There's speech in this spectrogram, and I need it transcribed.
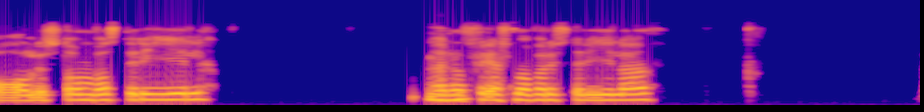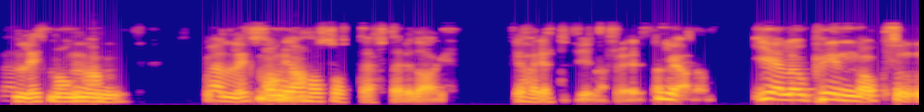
Aluston var steril. Är det mm. några fler som har varit sterila? Väldigt många. Mm. Väldigt Som många. jag har sått efter idag. Jag har jättefina fröisar. Ja. Yellow Pin var också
